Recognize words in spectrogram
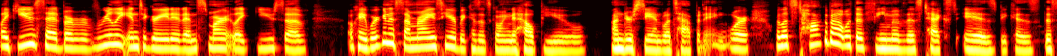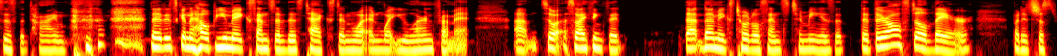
like you said, but really integrated and smart, like use of, okay, we're going to summarize here because it's going to help you understand what's happening or or let's talk about what the theme of this text is because this is the time that it's going to help you make sense of this text and what and what you learn from it um, so so i think that that that makes total sense to me is that that they're all still there but it's just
